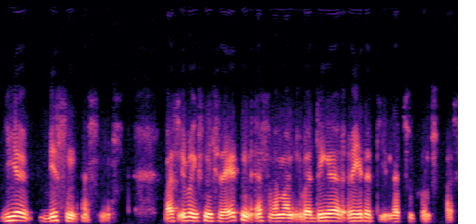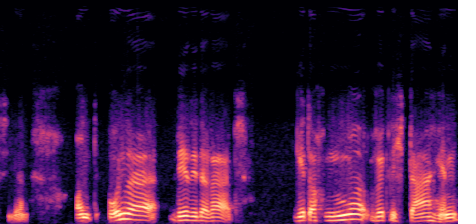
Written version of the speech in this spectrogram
Wir wissen es nicht. Was übrigens nicht selten ist, wenn man über Dinge redet, die in der Zukunft passieren. Und unser Desiderat geht doch nur wirklich dahin,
